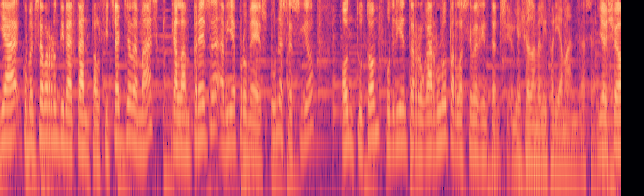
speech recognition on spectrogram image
ja començava a rondinar tant pel fitxatge de Musk que l'empresa havia promès una sessió on tothom podria interrogar-lo per les seves intencions. I això també li faria mandra, cert. I això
